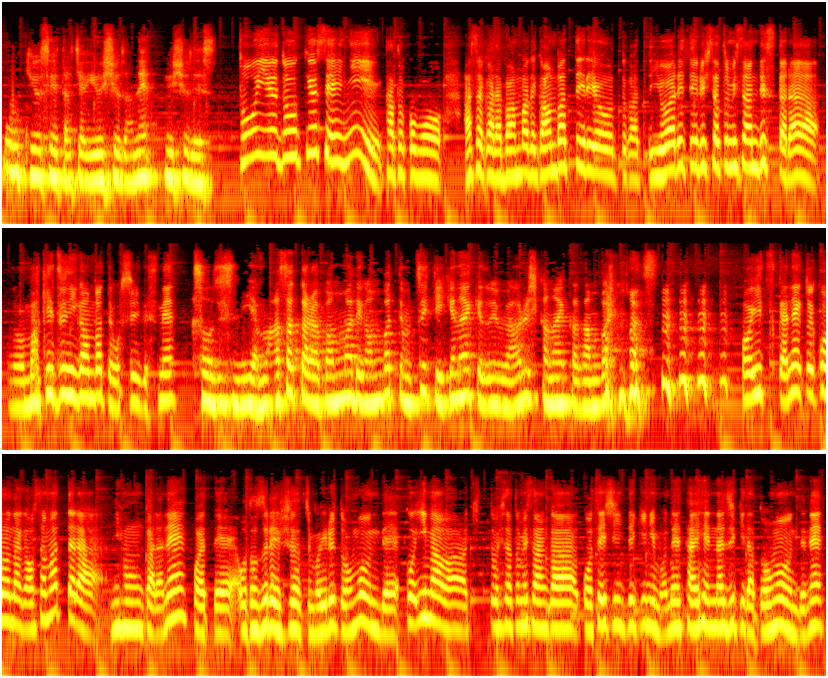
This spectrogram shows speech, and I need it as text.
同級生たちは優秀だね。優秀です。そういう同級生に、さとこも朝から晩まで頑張ってるよとかって言われてる久富さんですから、あの負けずに頑張ってほしいですね。そうですね。いや、まあ、朝から晩まで頑張ってもついていけないけど、今あるしかないか頑張ります。こういつかね、コロナが収まったら、日本からね、こうやって訪れる人たちもいると思うんで、こう今はきっと久富さんがこう精神的にもね、大変な時期だと思うんでね、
